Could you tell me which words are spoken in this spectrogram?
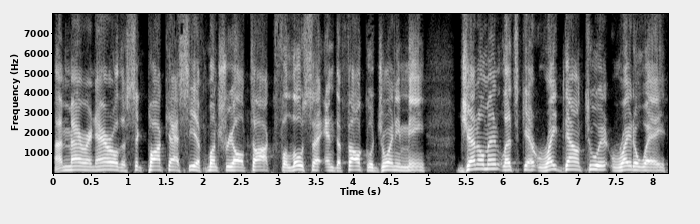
I'm Marinaro, the Sick Podcast, CF Montreal Talk, Filosa and DeFalco joining me. Gentlemen, let's get right down to it right away.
